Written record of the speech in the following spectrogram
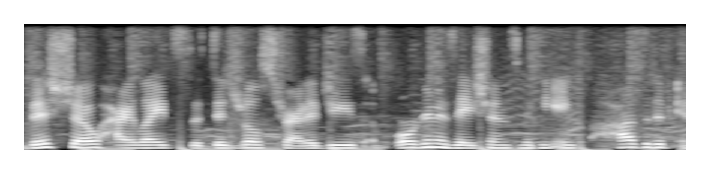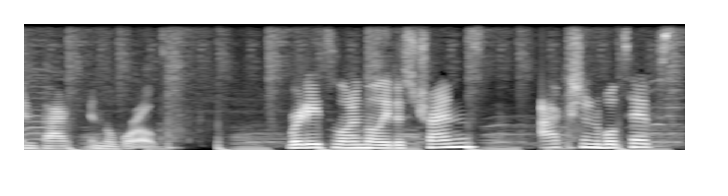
This show highlights the digital strategies of organizations making a positive impact in the world. Ready to learn the latest trends, actionable tips,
